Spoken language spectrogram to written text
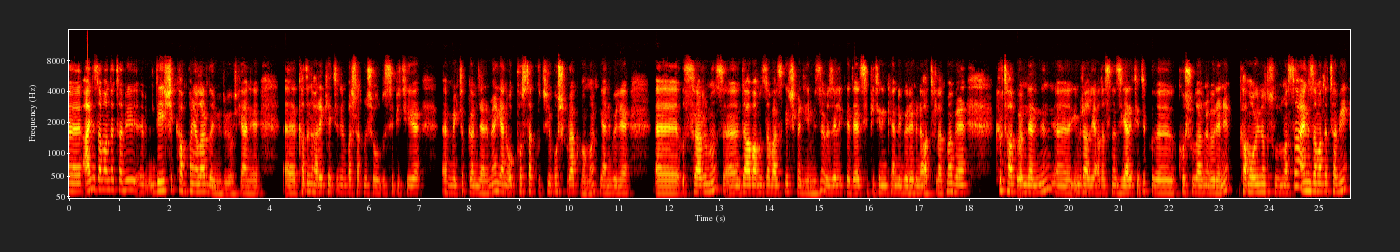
E, aynı zamanda tabii e, değişik kampanyalar da yürüyor. Yani e, kadın hareketinin başlatmış olduğu CPT'ye e, mektup gönderme. Yani o posta kutuyu boş bırakmamak. Yani böyle e, ısrarımız e, davamızda vazgeçmediğimizi özellikle de CPT'nin kendi görevini hatırlatma ve Kürt halk önderinin e, İmralı Adası'na ziyaret edip e, koşullarını öğrenip kamuoyuna sunulması aynı zamanda tabii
